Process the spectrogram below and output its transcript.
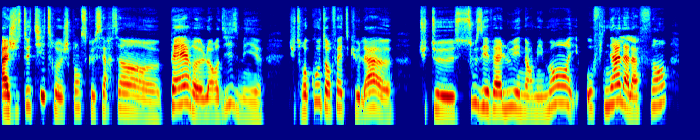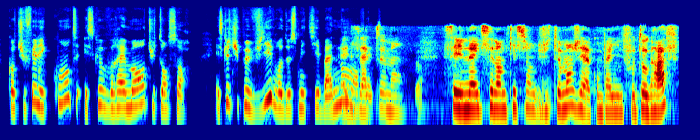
à juste titre, je pense que certains pères leur disent mais tu te rends compte en fait que là, tu te sous-évalues énormément au final, à la fin, quand tu fais les comptes, est-ce que vraiment tu t'en sors? Est-ce que tu peux vivre de ce métier Bah non. Exactement. C'est une excellente question. Justement, j'ai accompagné une photographe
